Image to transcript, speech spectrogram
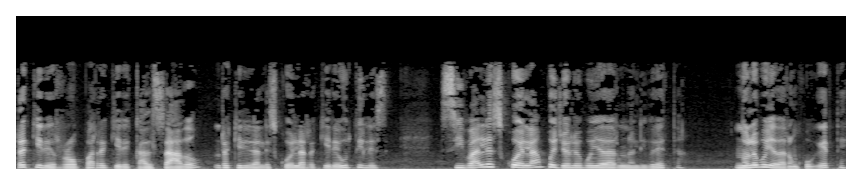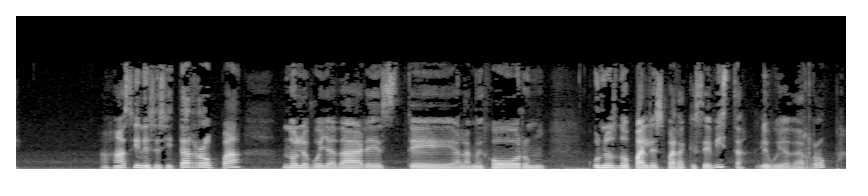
requiere ropa, requiere calzado, requiere ir a la escuela, requiere útiles. Si va a la escuela, pues yo le voy a dar una libreta, no le voy a dar un juguete. Ajá, si necesita ropa, no le voy a dar este, a lo mejor unos nopales para que se vista, le voy a dar ropa.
